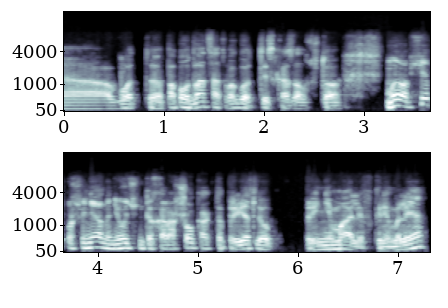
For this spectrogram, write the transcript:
а, вот по поводу 2020 года ты сказал, что мы вообще Пашиняна не очень-то хорошо как-то приветливо принимали в Кремле.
